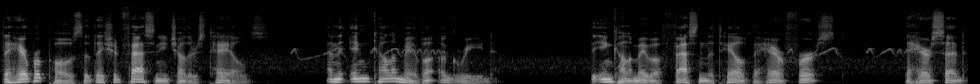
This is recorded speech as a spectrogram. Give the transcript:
The hare proposed that they should fasten each other's tails, and the Inkalameva agreed. The Inkalameva fastened the tail of the hare first. The hare said,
